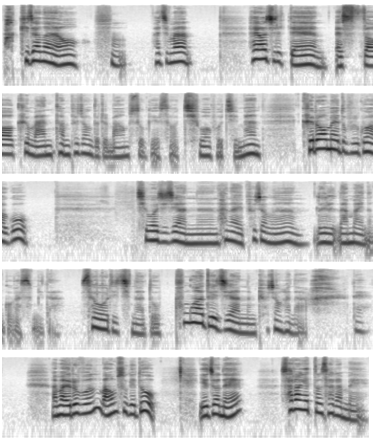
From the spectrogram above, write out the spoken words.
박히잖아요. 하지만 헤어질 땐 애써 그 많던 표정들을 마음속에서 지워보지만 그럼에도 불구하고 지워지지 않는 하나의 표정은 늘 남아있는 것 같습니다. 세월이 지나도 풍화되지 않는 표정 하나. 네. 아마 여러분 마음속에도 예전에 사랑했던 사람의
